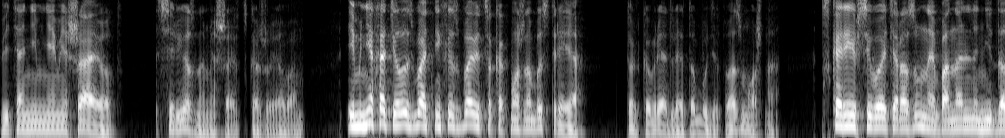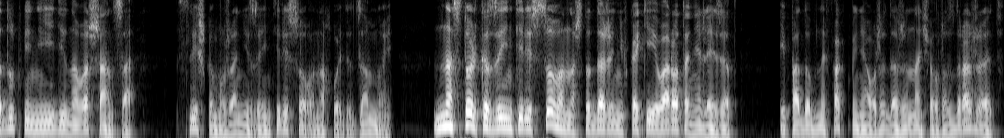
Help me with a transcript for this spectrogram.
Ведь они мне мешают серьезно мешают, скажу я вам. И мне хотелось бы от них избавиться как можно быстрее. Только вряд ли это будет возможно. Скорее всего, эти разумные банально не дадут мне ни единого шанса. Слишком уж они заинтересованно ходят за мной. Настолько заинтересованно, что даже ни в какие ворота не лезет. И подобный факт меня уже даже начал раздражать.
